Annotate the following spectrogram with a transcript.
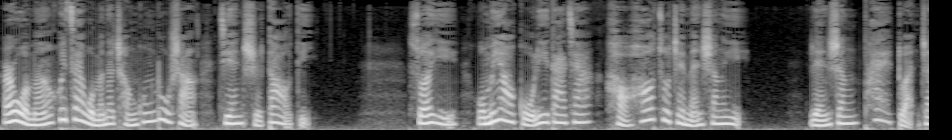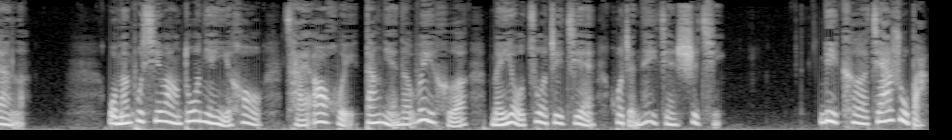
而我们会在我们的成功路上坚持到底。所以，我们要鼓励大家好好做这门生意。人生太短暂了。我们不希望多年以后才懊悔当年的为何没有做这件或者那件事情。立刻加入吧，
